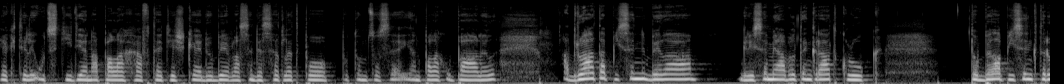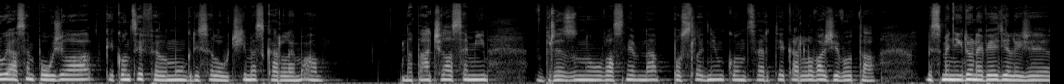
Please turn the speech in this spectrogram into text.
jak chtěli uctít Jana Palacha v té těžké době, vlastně deset let po, po tom, co se Jan Palach upálil. A druhá ta píseň byla, když jsem já byl tenkrát kluk, to byla píseň, kterou já jsem použila ke konci filmu, kdy se loučíme s Karlem a natáčela jsem ji v březnu vlastně na posledním koncertě Karlova života. My jsme nikdo nevěděli, že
